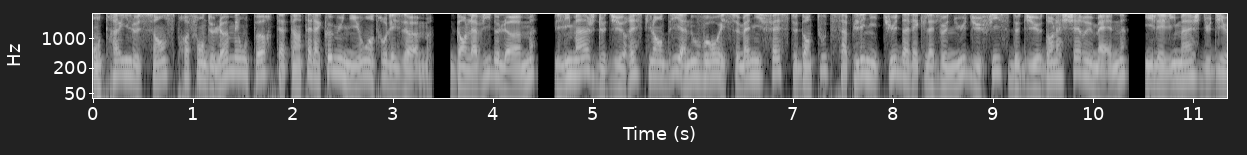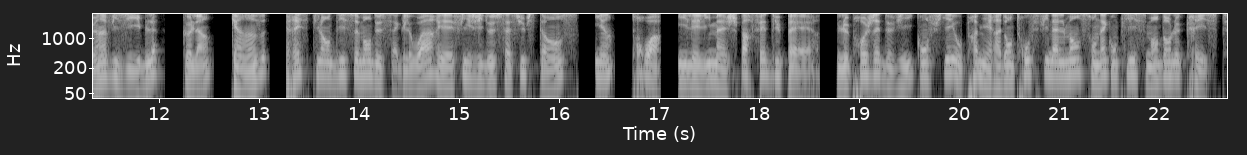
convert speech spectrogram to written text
on trahit le sens profond de l'homme et on porte atteinte à la communion entre les hommes. Dans la vie de l'homme, l'image de Dieu resplendit à nouveau et se manifeste dans toute sa plénitude avec la venue du Fils de Dieu dans la chair humaine, il est l'image du Dieu invisible, Colin, 15, resplendissement de sa gloire et effigie de sa substance, 1, 3. Il est l'image parfaite du Père. Le projet de vie confié au premier Adam trouve finalement son accomplissement dans le Christ,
